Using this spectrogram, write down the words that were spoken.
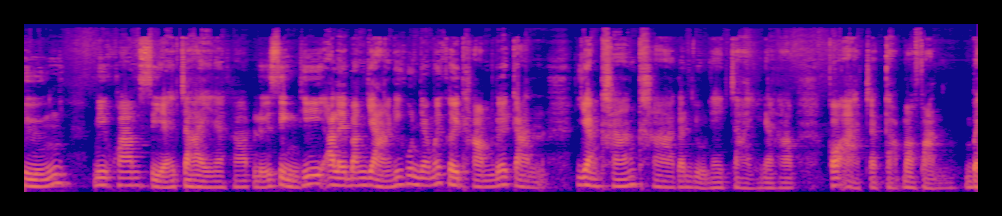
ถึงมีความเสียใจนะครับ หรือสิ่งที่อะไรบางอย่างที่คุณยังไม่เคยทำด้วยกัน ยังค้างคากันอยู่ในใจนะครับ ก็อาจจะกลับมาฝันแบ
